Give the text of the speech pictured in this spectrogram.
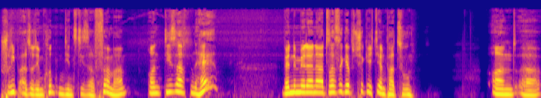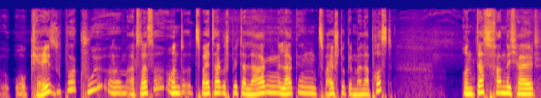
Schrieb also dem Kundendienst dieser Firma und die sagten, hey, wenn du mir deine Adresse gibst, schicke ich dir ein paar zu. Und äh, okay, super, cool, ähm, Adresse. Und zwei Tage später lagen, lagen zwei Stück in meiner Post. Und das fand ich halt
